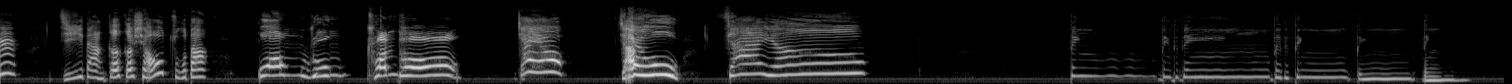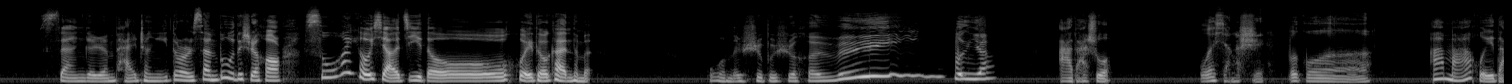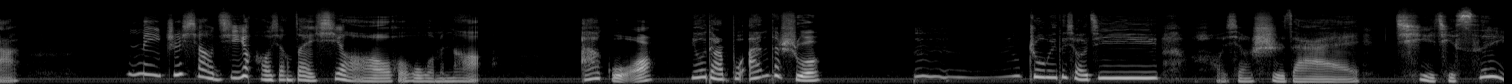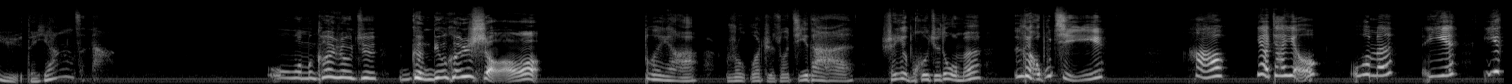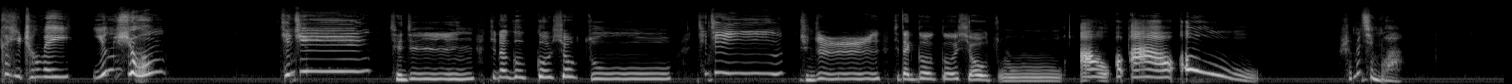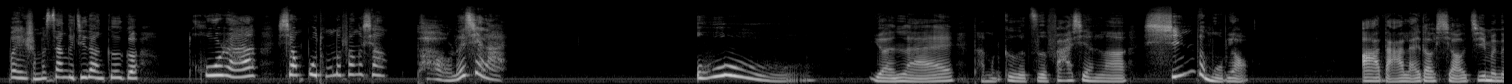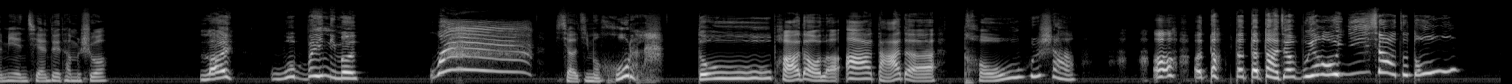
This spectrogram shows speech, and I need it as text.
鸡蛋哥哥小组的光荣传统。加油！加油！加油！叮叮叮叮叮叮叮叮。三个人排成一对儿散步的时候，所有小鸡都回头看他们。我们是不是很威风呀？阿达说：“我想是。”不过，阿麻回答：“那只小鸡好像在笑话我们呢。”阿果有点不安地说：“嗯，周围的小鸡好像是在……”窃窃私语的样子呢？我们看上去肯定很傻。对呀，如果只做鸡蛋，谁也不会觉得我们了不起。好，要加油，我们也也可以成为英雄。前进，前进，鸡蛋哥哥小组，前进，前进，鸡蛋哥哥小组。嗷嗷嗷哦！什么情况？为什么三个鸡蛋哥哥突然向不同的方向跑了起来？哦，原来他们各自发现了新的目标。阿达来到小鸡们的面前，对他们说：“来，我背你们！”哇！小鸡们呼啦啦都爬到了阿达的头上。啊！大大大大家不要一下子都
